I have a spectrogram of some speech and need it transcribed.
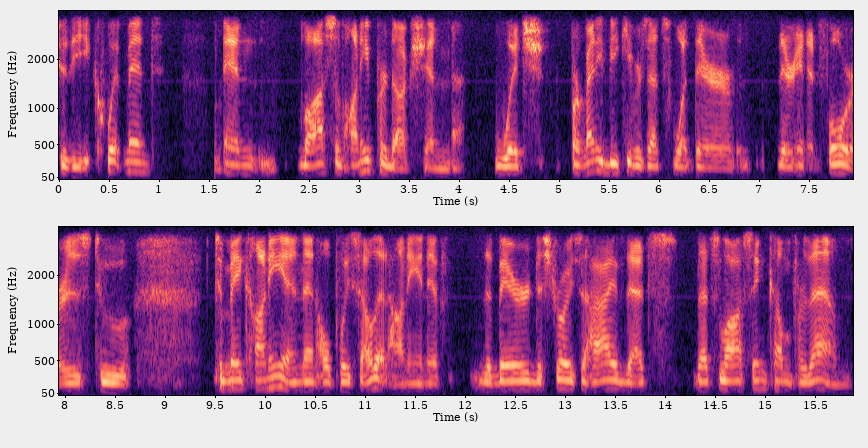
to the equipment, and loss of honey production, which for many beekeepers that's what they're they're in it for is to to make honey and then hopefully sell that honey. And if the bear destroys the hive, that's that's lost income for them.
